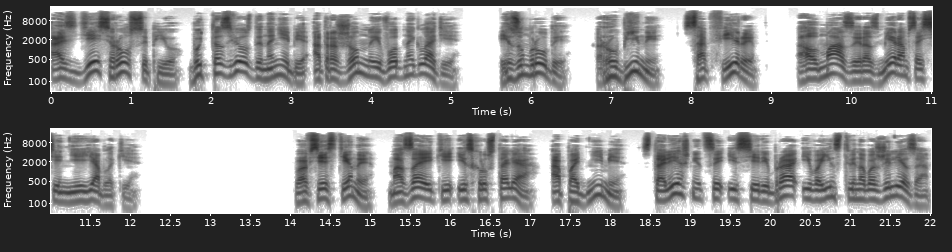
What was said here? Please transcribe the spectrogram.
А здесь россыпью, будь то звезды на небе, отраженные в водной глади. Изумруды, рубины, сапфиры, алмазы размером с осенние яблоки. Во все стены мозаики из хрусталя, а под ними столешницы из серебра и воинственного железа,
